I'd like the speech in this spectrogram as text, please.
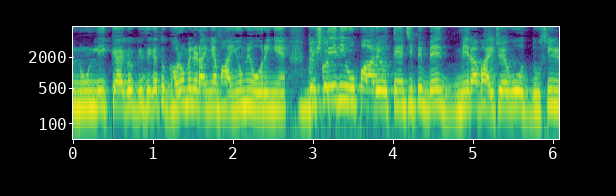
नून लीग का है कोई किसी का तो घरों में लड़ाइयाँ भाइयों में हो रही हैं। रिश्ते नहीं हो पा रहे होते हैं। जी पे मैं मेरा भाई जो है वो दूसरी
